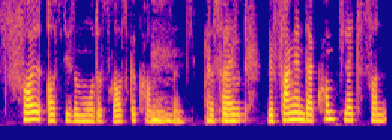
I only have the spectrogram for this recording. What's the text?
voll aus diesem Modus rausgekommen mhm. sind. Das Absolut. heißt, wir fangen da komplett von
